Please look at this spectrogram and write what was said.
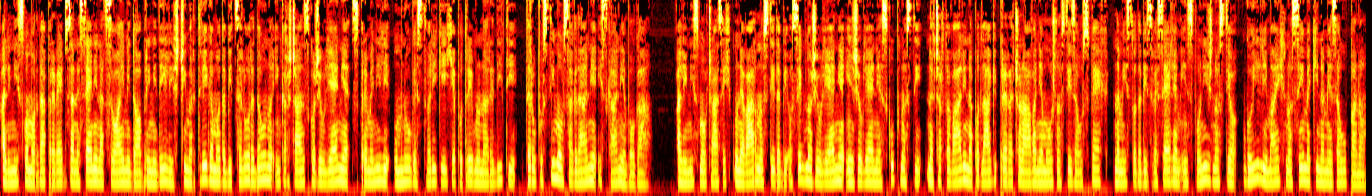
Ali nismo morda preveč zaneseni nad svojimi dobrimi deli, s čimer tvegamo, da bi celo redovno in krščansko življenje spremenili v mnoge stvari, ki jih je potrebno narediti, ter opustimo vsakdanje iskanje Boga? Ali nismo včasih v nevarnosti, da bi osebno življenje in življenje skupnosti načrtovali na podlagi preračunavanja možnosti za uspeh, namesto da bi z veseljem in s ponižnostjo gojili majhno seme, ki nam je zaupano,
